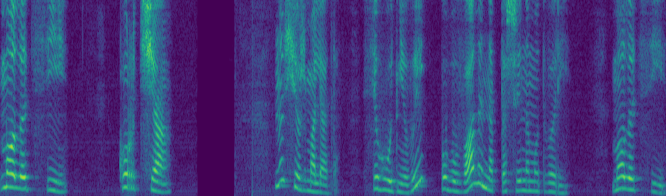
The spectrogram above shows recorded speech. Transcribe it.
Молодці, курча. Ну що ж, малята, сьогодні ви побували на пташиному дворі. Молодці,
